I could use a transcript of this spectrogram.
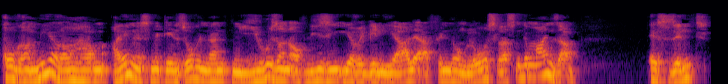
Programmierer haben eines mit den sogenannten Usern, auf die sie ihre geniale Erfindung loslassen, gemeinsam. Es sind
